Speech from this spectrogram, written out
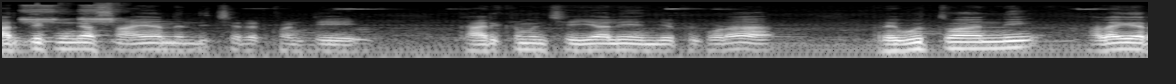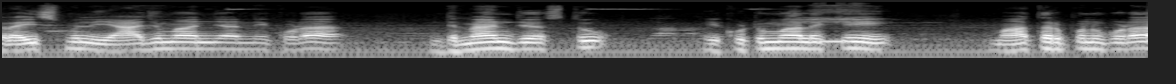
ఆర్థికంగా సాయాన్ని అందించేటటువంటి కార్యక్రమం చేయాలి అని చెప్పి కూడా ప్రభుత్వాన్ని అలాగే రైస్ మిల్ యాజమాన్యాన్ని కూడా డిమాండ్ చేస్తూ ఈ కుటుంబాలకి మా తరపున కూడా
